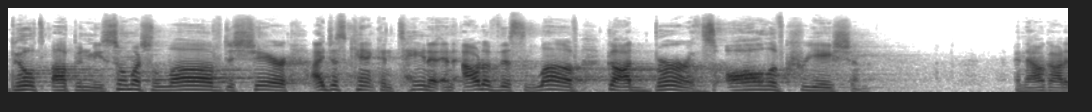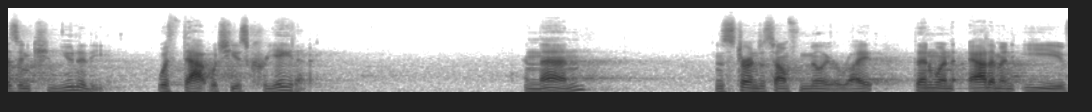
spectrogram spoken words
built up in me, so much love to share, I just can't contain it. And out of this love, God births all of creation. And now God is in community with that which he has created. And then, it's starting to sound familiar, right? Then, when Adam and Eve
